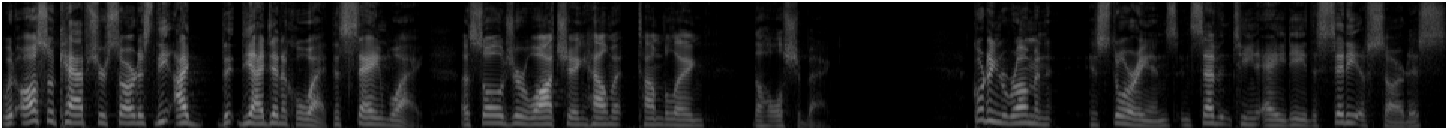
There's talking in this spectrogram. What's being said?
would also capture Sardis the, the, the identical way, the same way. A soldier watching, helmet tumbling, the whole shebang. According to Roman historians, in 17 AD, the city of Sardis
